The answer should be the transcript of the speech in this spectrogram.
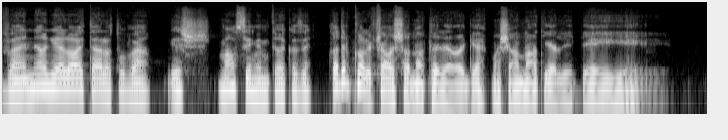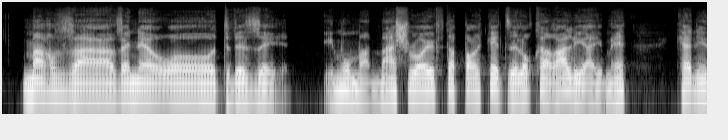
והאנרגיה לא הייתה לו טובה, יש, מה עושים במקרה כזה? קודם כל אפשר לשנות אנרגיה, כמו שאמרתי, על ידי אה, מרווה ונרות וזה. אם הוא ממש לא אוהב את הפרקט, זה לא קרה לי האמת, כי אני,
